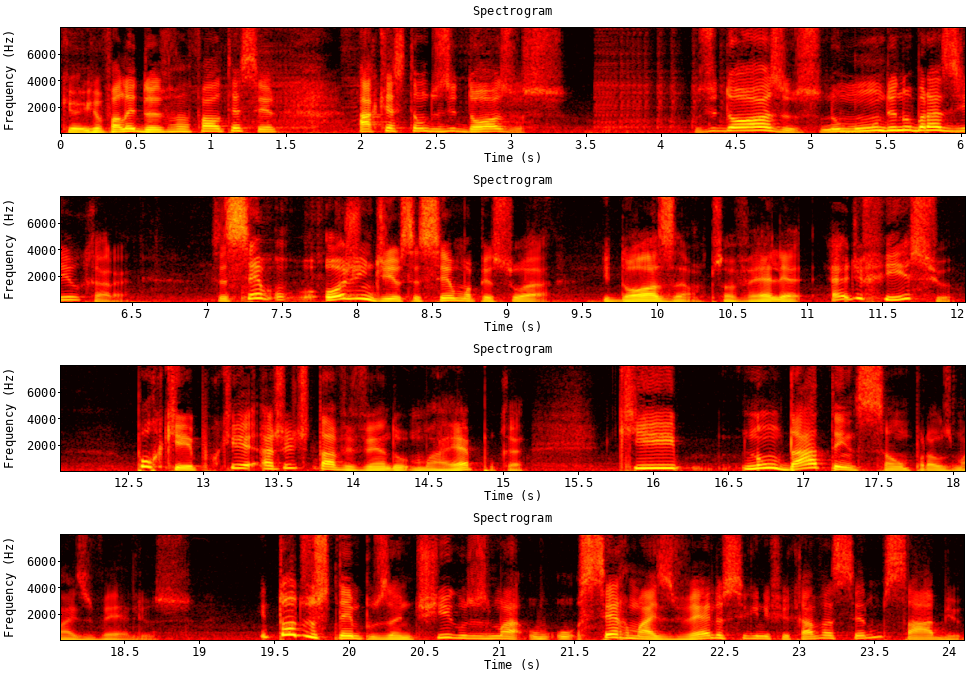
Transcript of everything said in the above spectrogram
Que eu, eu falei dois, eu vou falar o terceiro. A questão dos idosos. Os idosos, no mundo e no Brasil, cara. Você ser, hoje em dia, você ser uma pessoa idosa, uma pessoa velha, é difícil. Por quê? Porque a gente está vivendo uma época que não dá atenção para os mais velhos. Em todos os tempos antigos, o, o, ser mais velho significava ser um sábio.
